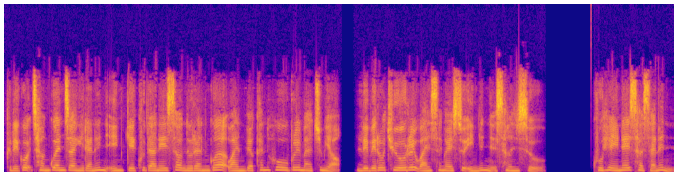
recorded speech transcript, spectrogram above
그리고 정관장이라는 인기 구단에서 노란과 완벽한 호흡을 맞추며 리베로 듀오를 완성할 수 있는 선수. 구혜인의 서사는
